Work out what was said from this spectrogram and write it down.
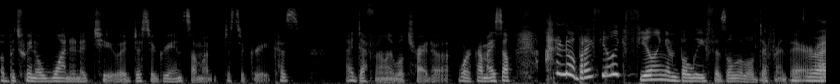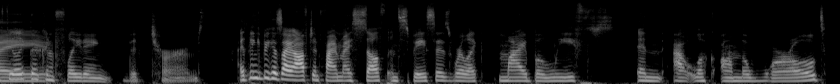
a, between a one and a two, a disagree and somewhat disagree, because I definitely will try to work on myself. I don't know, but I feel like feeling and belief is a little different there. I feel like they're conflating the terms. I think because I often find myself in spaces where like my beliefs and outlook on the world,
